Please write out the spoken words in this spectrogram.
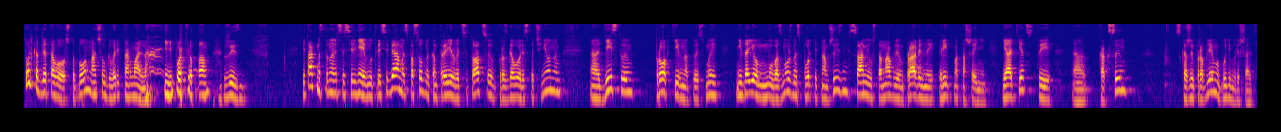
только для того, чтобы он начал говорить нормально и не портил вам жизнь. И так мы становимся сильнее внутри себя, мы способны контролировать ситуацию в разговоре с подчиненным, э, действуем проактивно, то есть мы не даем ему возможность портить нам жизнь, сами устанавливаем правильный ритм отношений. Я отец, ты э, как сын, скажи проблему, будем решать.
